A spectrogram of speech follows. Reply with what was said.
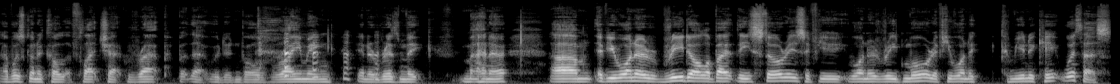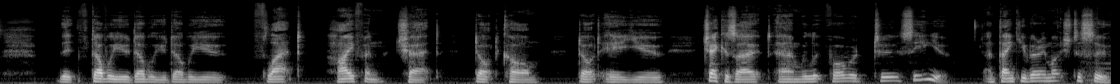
I was going to call it flat chat rap, but that would involve rhyming in a rhythmic manner. Um, if you want to read all about these stories, if you want to read more, if you want to communicate with us, it's www.flat-chat.com.au. Check us out and we look forward to seeing you. And thank you very much to Sue.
